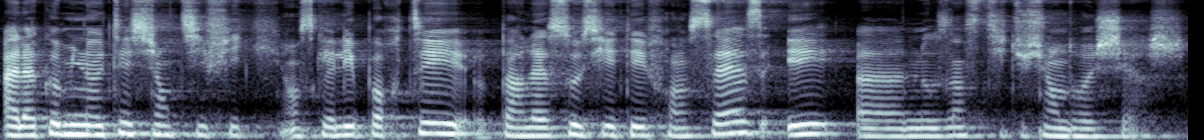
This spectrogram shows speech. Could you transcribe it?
à la communauté scientifique, en ce qu'elle est portée par la société française et à nos institutions de recherche.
